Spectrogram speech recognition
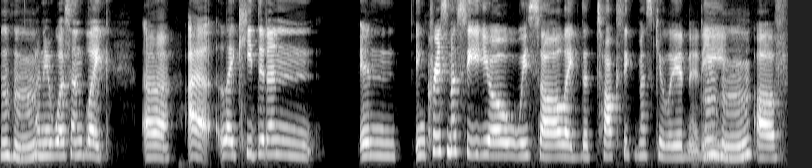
Mm-hmm. and it wasn't like, uh, uh, like he didn't in in Christmas CEO. We saw like the toxic masculinity Mm-hmm. of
